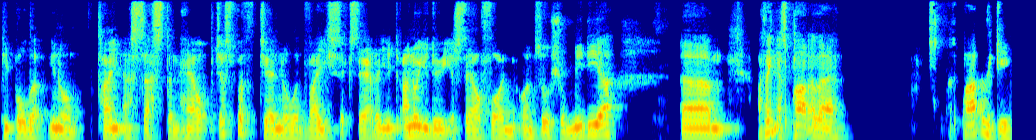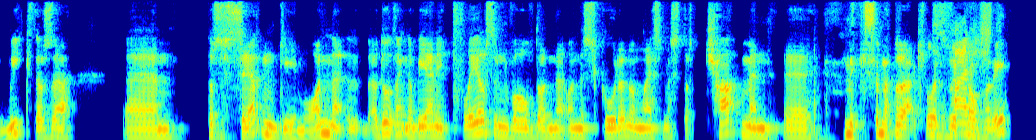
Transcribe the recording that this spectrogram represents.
people that you know trying to assist and help just with general advice, etc. I know you do it yourself on on social media. Um, I think as part of the as part of the game week, there's a um, there's a certain game on that I don't think there'll be any players involved on the on the scoring unless Mister Chapman uh, makes a miraculous recovery.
